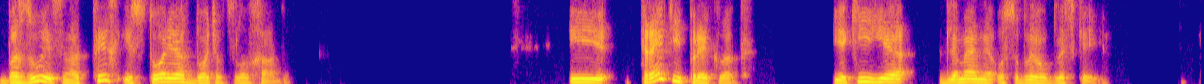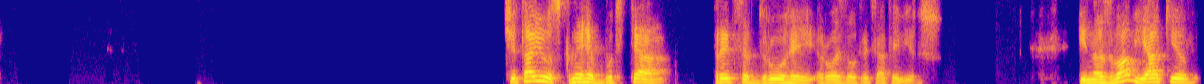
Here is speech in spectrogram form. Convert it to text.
базується на тих історіях дочок Целовхаду. І третій приклад, який є для мене особливо близький. Читаю з книги буття 32 розділ 30 вірш. І назвав Яків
